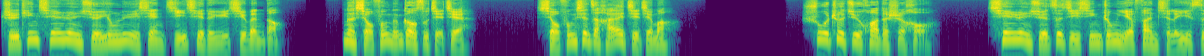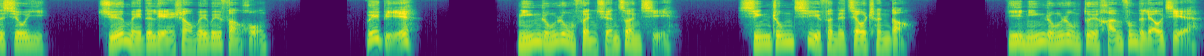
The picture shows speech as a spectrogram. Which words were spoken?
只听千仞雪用略显急切的语气问道：“那小风能告诉姐姐，小风现在还爱姐姐吗？”说这句话的时候，千仞雪自己心中也泛起了一丝羞意，绝美的脸上微微泛红。卑鄙！宁荣荣粉拳攥起。心中气愤的娇嗔道：“以宁荣荣对韩风的了解，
